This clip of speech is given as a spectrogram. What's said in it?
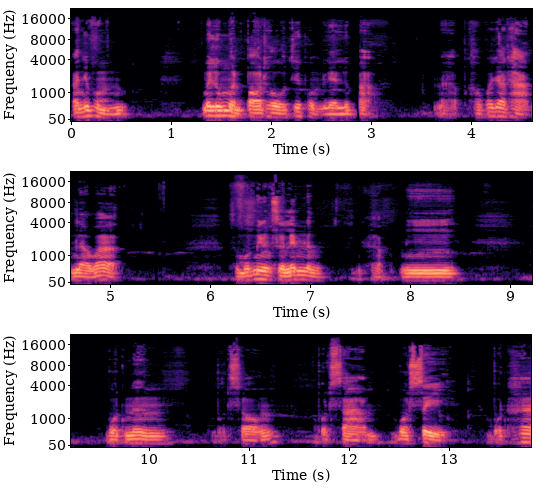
อันนี้ผมไม่รู้เหมือนปอโทที่ผมเรียนหรือเปล่านะครับเขาก็จะถามแล้วว่า สมมติมีหนังสือเล่มหนึ่งนะครับ มีบทหนึ่งบทสองบทสามบทสี่บทห้า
